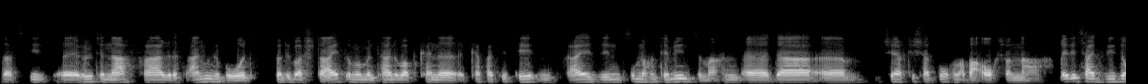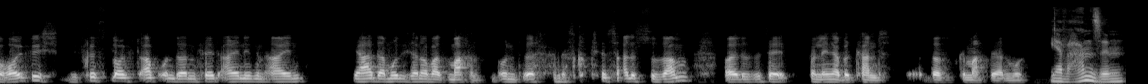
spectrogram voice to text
dass die erhöhte Nachfrage das Angebot schon übersteigt und momentan überhaupt keine Kapazitäten frei sind, um noch einen Termin zu machen. Äh, da äh, schärft die Stadt Bochum aber auch schon nach. Es ist halt wie so häufig, die Frist läuft ab und dann fällt einigen ein, ja, da muss ich ja noch was machen. Und äh, das kommt jetzt alles zusammen, weil das ist ja jetzt schon länger bekannt, dass es gemacht werden muss. Ja, Wahnsinn.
